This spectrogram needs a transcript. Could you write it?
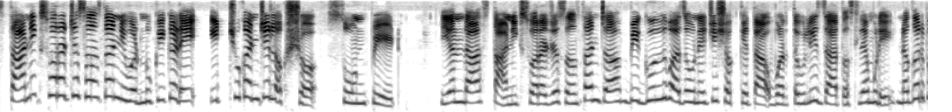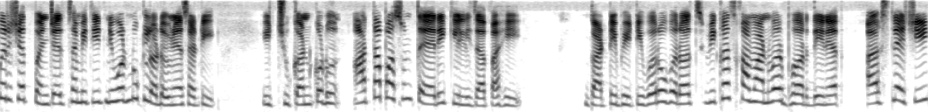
स्थानिक स्वराज्य संस्था निवडणुकीकडे इच्छुकांचे लक्ष सोनपेठ. यंदा स्थानिक स्वराज्य संस्थांचा बिगुल वाजवण्याची शक्यता वर्तवली जात असल्यामुळे नगरपरिषद पंचायत समिती निवडणूक लढवण्यासाठी इच्छुकांकडून आतापासून तयारी केली जात आहे. गाठीभेटीबरोबरच विकास कामांवर भर देण्यात असल्याची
